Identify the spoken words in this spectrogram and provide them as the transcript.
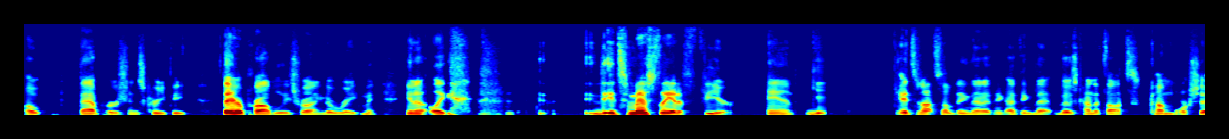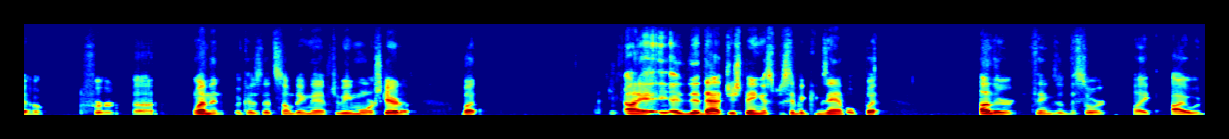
oh, that person's creepy. They're probably trying to rape me. You know, like it's mostly out of fear, and it's not something that I think. I think that those kind of thoughts come more so for uh, women because that's something they have to be more scared of. But I, I that just being a specific example, but other things of the sort, like I would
